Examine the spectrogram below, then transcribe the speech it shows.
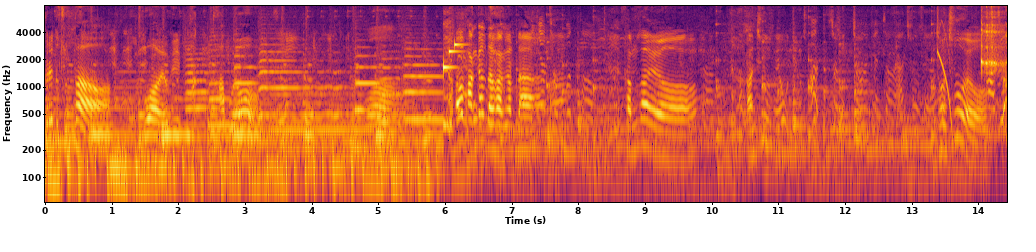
그래도 좋다. 와 여기 딱다 보여. 반갑다 반갑다. 2년 전부터 감사해요. 안 추우세요 오늘? 아 저, 저는 괜찮아요 안 추우세요? 저 추워요. 아 추워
